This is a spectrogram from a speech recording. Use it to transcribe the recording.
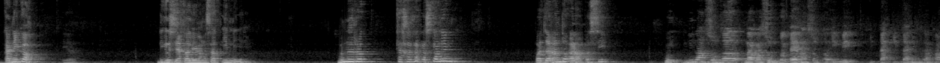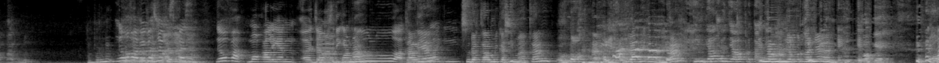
Kak Niko. Iya. Di usia kalian yang saat ini, menurut kakak-kakak sekalian, pacaran tuh apa sih? Wah, ini langsung ke narasumber. Eh, langsung ke ini. Kita-kita nih nggak apa-apa dulu. Nggak perlu. Nggak apa-apa, bebas, bebas, bebas. Nggak apa, mau kalian eh, jawab Eh, sedikit maaf. dulu atau Kalian lagi? sudah kami kasih makan, Oh. sudah diundang, Tinggal menjawab tinggal pertanyaan. menjawab pertanyaan. Oke. Oh,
